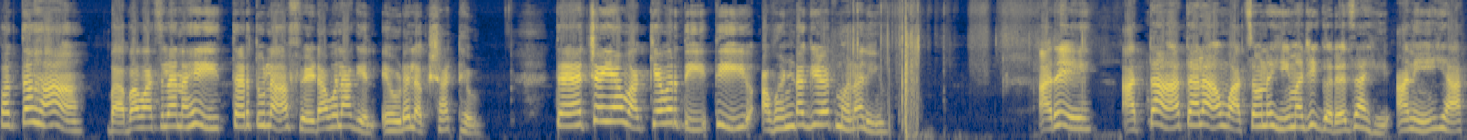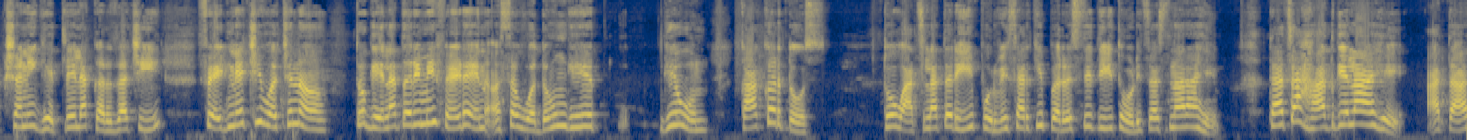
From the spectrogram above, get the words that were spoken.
फक्त हां बाबा वाचला नाही तर तुला फेडावं लागेल एवढं लक्षात ठेव. त्याच्या या वाक्यावरती ती अभंडा गिळत म्हणाली अरे आता त्याला वाचवणं ही माझी गरज आहे आणि ह्या क्षणी घेतलेल्या कर्जाची फेडण्याची वचनं तो गेला तरी मी फेडेन असं वधवून घे घेऊन का करतोस? तो वाचला तरी पूर्वीसारखी परिस्थिती थोडीच असणार आहे. त्याचा हात गेला आहे. आता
